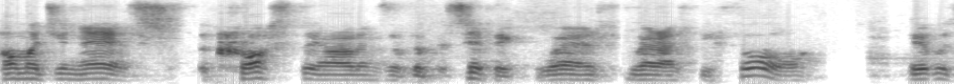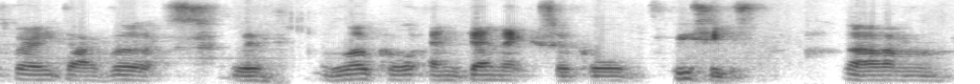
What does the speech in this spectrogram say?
homogeneous across the islands of the Pacific, whereas, whereas before it was very diverse with local endemic so-called species. Um,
